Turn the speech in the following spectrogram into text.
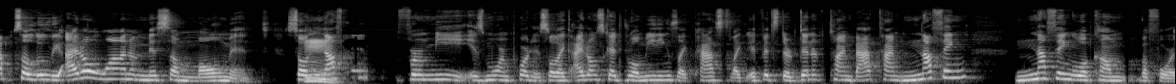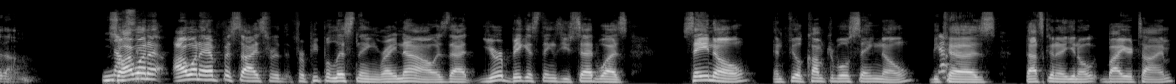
absolutely. I don't want to miss a moment. So mm. nothing for me is more important. So like I don't schedule meetings like past like if it's their dinner time, bath time, nothing, nothing will come before them. Nothing. So I want to I want to emphasize for for people listening right now is that your biggest things you said was say no and feel comfortable saying no because yeah. that's going to, you know, buy your time.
